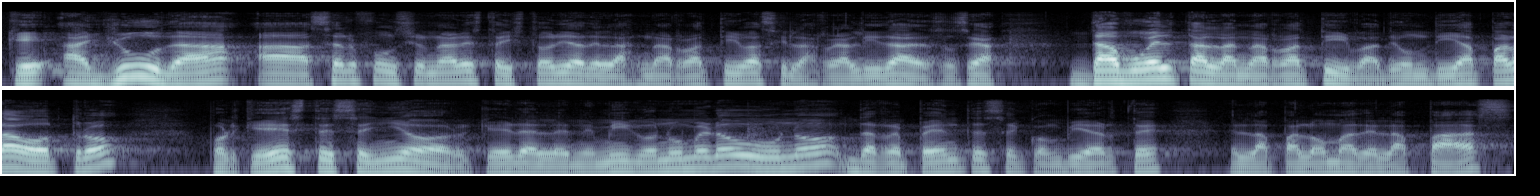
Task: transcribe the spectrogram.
que ayuda a hacer funcionar esta historia de las narrativas y las realidades. O sea, da vuelta a la narrativa de un día para otro, porque este señor, que era el enemigo número uno, de repente se convierte en la paloma de la paz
